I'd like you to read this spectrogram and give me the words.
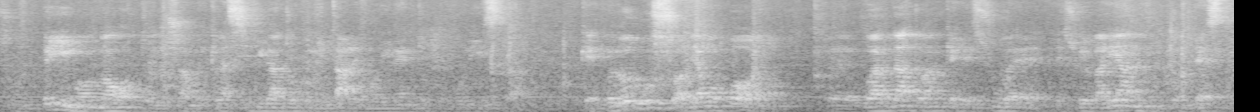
sul primo noto, diciamo, classificato come tale movimento populista, che è quello russo, abbiamo poi eh, guardato anche le sue, le sue, varianti in contesti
